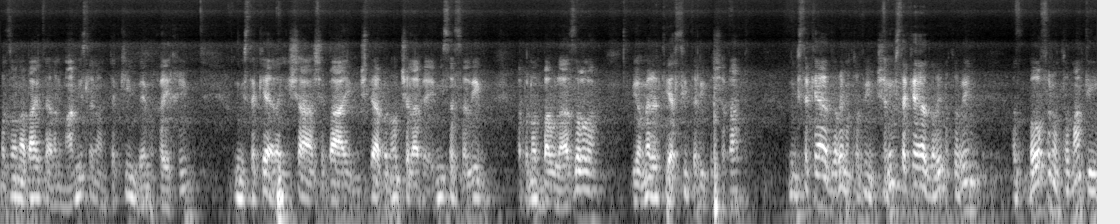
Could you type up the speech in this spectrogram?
המזון הביתה, ואני מעמיס להם ממתקים והם מחייכים. אני מסתכל על האישה שבאה עם שתי הבנות שלה והעמיסה סלים, הבנות באו לעזור לה, והיא אומרת לי, עשית לי את השבת. אני מסתכל על הדברים הטובים. כשאני מסתכל על הדברים הטובים, אז באופן אוטומטי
